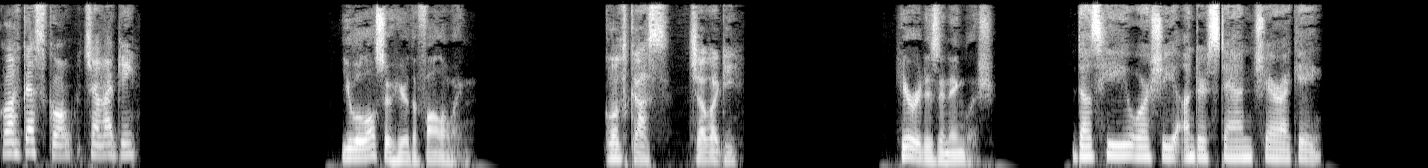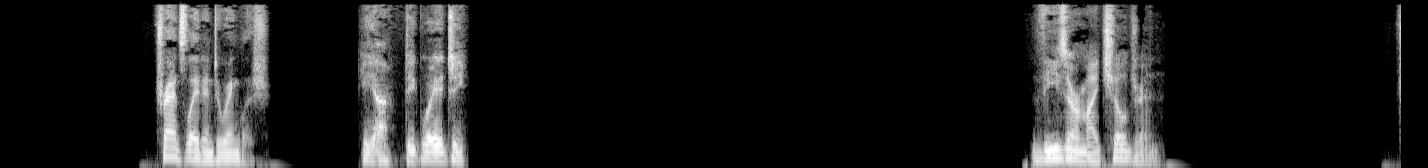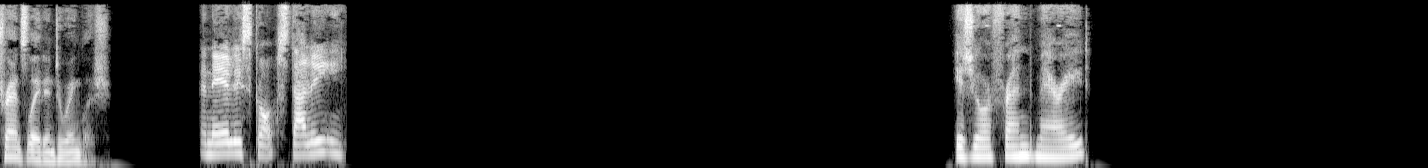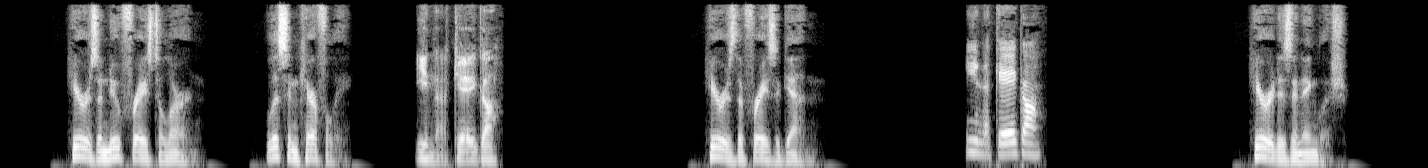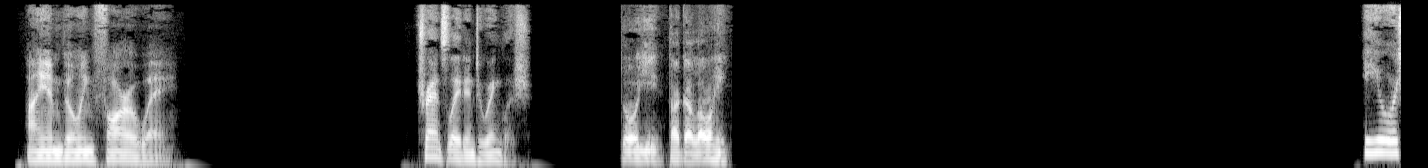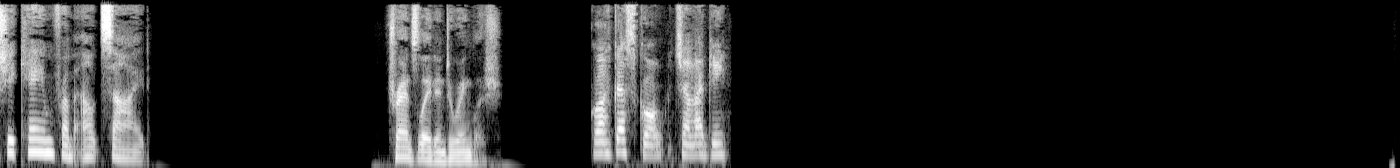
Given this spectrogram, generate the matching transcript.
Kogasko, chalagi. You will also hear the following. Golkas chalagi. Here it is in English. Does he or she understand Cherokee? Translate into English. Hia digweji. These are my children. Translate into English. Kanelisko, stali. Is your friend married? Here is a new phrase to learn. Listen carefully. Ina kega. Here is the phrase again. Inakega. Here it is in English. I am going far away. Translate into English. Doyi tagalohi. He or she came from outside. Translate into English. Kogasko, chalagi.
